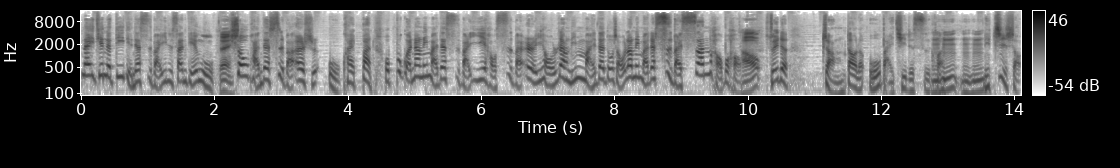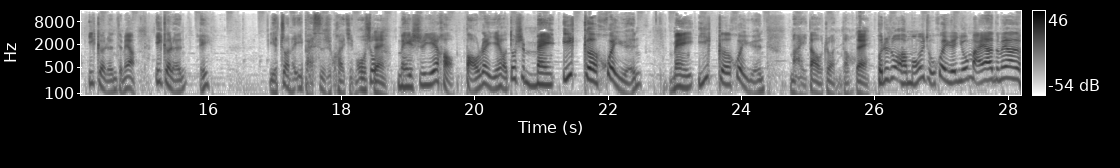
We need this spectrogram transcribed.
那一天的低点在四百一十三点五，对，收盘在四百二十五块半。我不管让你买在四百一也好，四百二也好，我让你买在多少？我让你买在四百三，好不好？好。随着涨到了五百七十四块，嗯嗯哼，你至少一个人怎么样？一个人，哎。也赚了一百四十块钱。我说，美食也好，宝瑞也好，都是每一个会员，每一个会员买到赚到。对，不是说啊，某一组会员有买啊，怎么样？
